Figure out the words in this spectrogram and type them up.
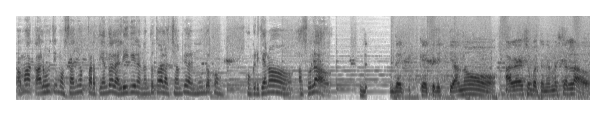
vamos a acabar los últimos años partiendo la liga y ganando todas las Champions del mundo con, con Cristiano a su lado. De que Cristiano haga eso para tener a Messi al lado.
